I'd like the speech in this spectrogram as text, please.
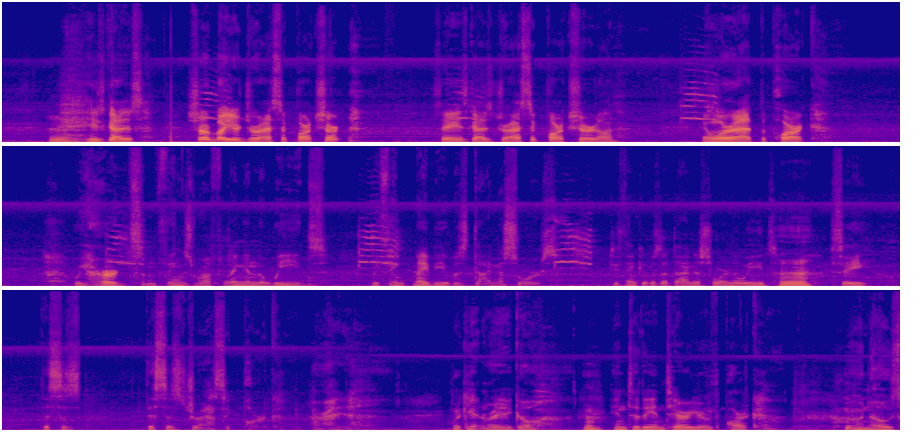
He's got his shirt by your Jurassic Park shirt. See, he's got his Jurassic Park shirt on. And we're at the park. We heard some things ruffling in the weeds. We think maybe it was dinosaurs. Do you think it was a dinosaur in the weeds? Huh. See, this is this is Jurassic Park. All right, we're getting ready to go hmm. into the interior of the park. Who knows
